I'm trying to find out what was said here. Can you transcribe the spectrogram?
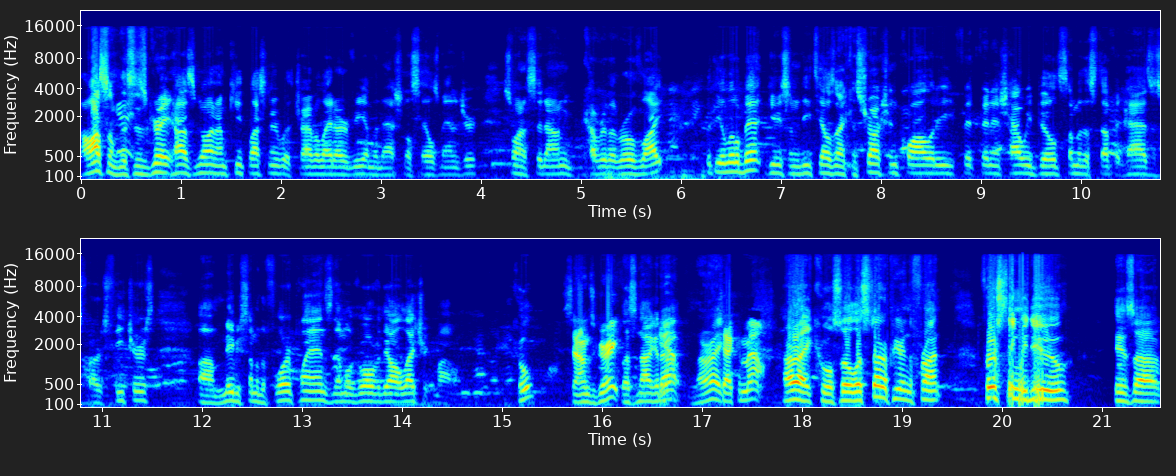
Awesome. This is great. How's it going? I'm Keith Lessner with Travel Lite RV. I'm the national sales manager. Just want to sit down and cover the Rove Lite with you a little bit, give you some details on construction, quality, fit finish, how we build some of the stuff it has as far as features, um, maybe some of the floor plans, and then we'll go over the all electric model. Cool? Sounds great. Let's knock it Yeah. out. All right. Check them out. All right, cool. So let's start up here in the front. First thing we do is uh,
